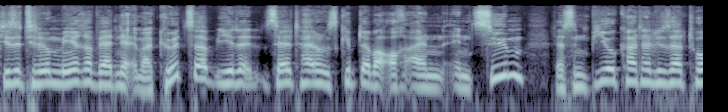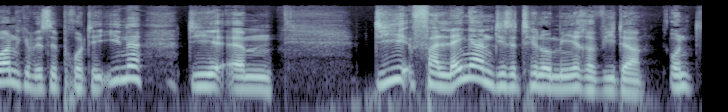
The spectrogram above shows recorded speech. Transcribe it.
Diese Telomere werden ja immer kürzer, jede Zellteilung. Es gibt aber auch ein Enzym, das sind Biokatalysatoren, gewisse Proteine, die, ähm, die verlängern diese Telomere wieder. Und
